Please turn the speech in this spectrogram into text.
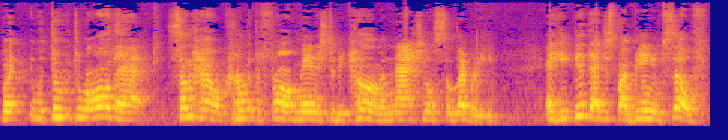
But through, through all that, somehow Kermit the Frog managed to become a national celebrity. And he did that just by being himself,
